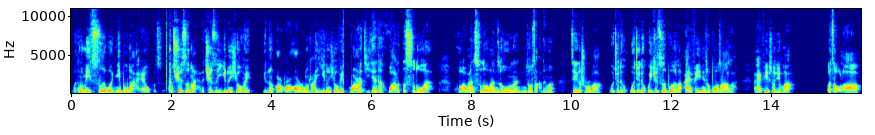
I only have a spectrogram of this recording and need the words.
我他妈没吃过，你不买呀？我不吃。但确实买了，确实一顿消费，一顿二豹、二龙啥，一顿消费。玩了几天，他花了他十多万。花完十多万之后呢，你知道咋的吗？这个时候吧，我就得我就得回去直播了。爱妃那时候爆炸了，爱妃说句话，我走了啊，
